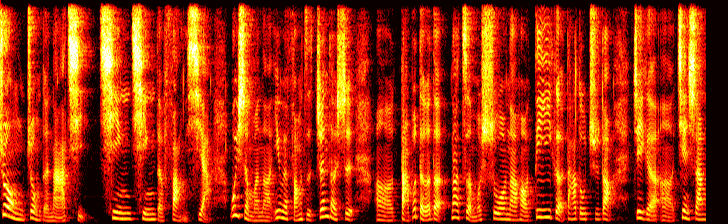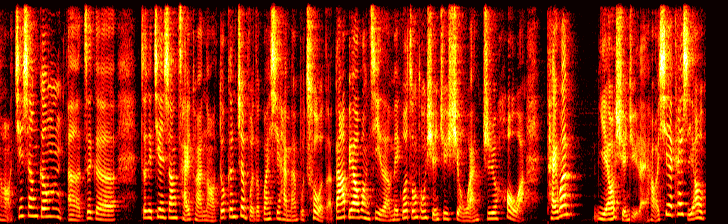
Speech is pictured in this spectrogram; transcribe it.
重重的拿起。轻轻的放下，为什么呢？因为房子真的是呃打不得的。那怎么说呢？哈，第一个大家都知道，这个呃建商哈，建商跟呃这个这个建商财团呢，都跟政府的关系还蛮不错的。大家不要忘记了，美国总统选举选完之后啊，台湾。也要选举了哈，现在开始要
